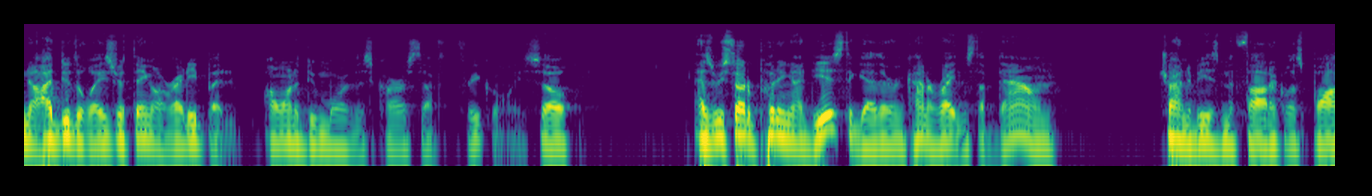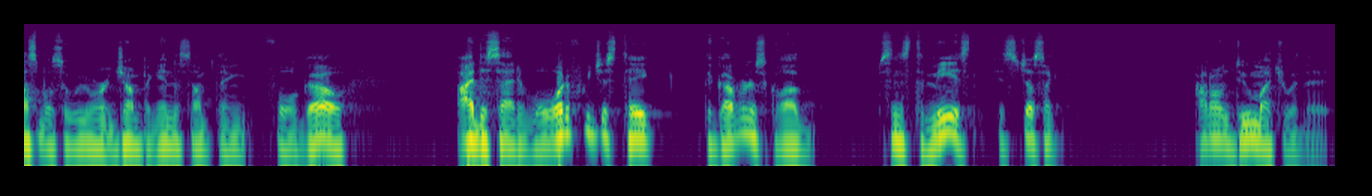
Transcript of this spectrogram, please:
know, I do the laser thing already, but I want to do more of this car stuff frequently. So as we started putting ideas together and kind of writing stuff down, trying to be as methodical as possible so we weren't jumping into something full go, I decided, well, what if we just take the Governors Club? Since to me, it's, it's just like, I don't do much with it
